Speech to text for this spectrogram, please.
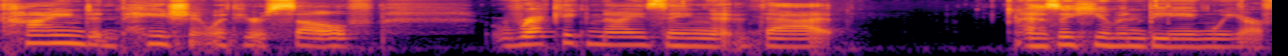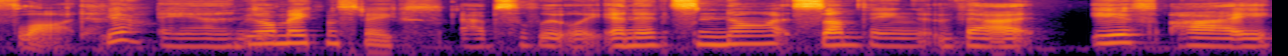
kind and patient with yourself recognizing that as a human being we are flawed Yeah. and We all make mistakes. absolutely and it's not something that if i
